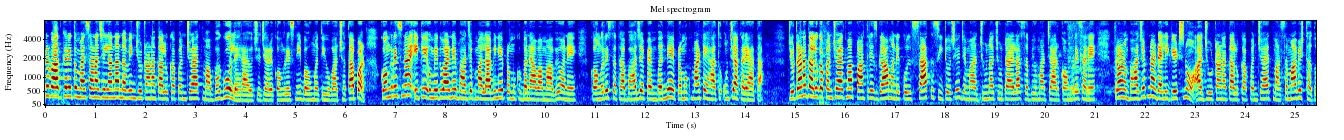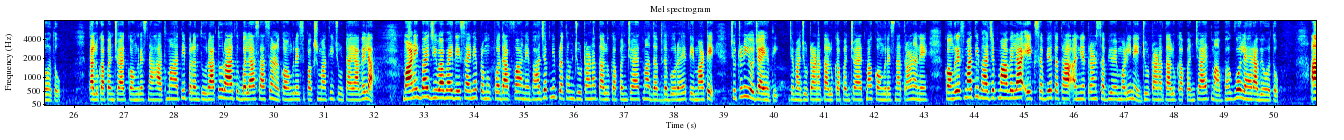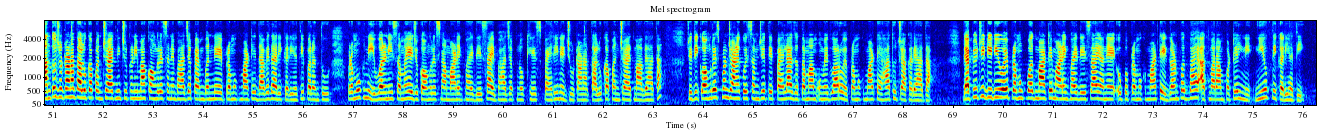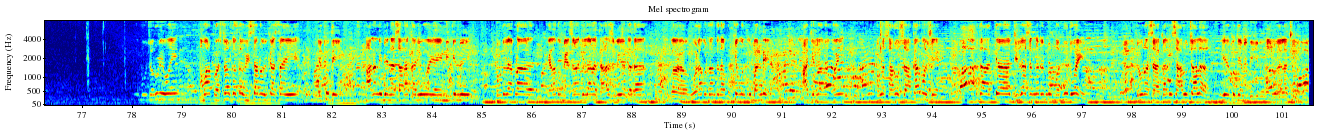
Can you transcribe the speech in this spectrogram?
વાત કરીએ તો મહેસાણા જિલ્લાના નવીન જોટાણા તાલુકા પંચાયતમાં ભગવો લહેરાયો છે, જ્યારે કોંગ્રેસની બહુમતી હોવા છતાં પણ કોંગ્રેસના એકે ઉમેદવારને ભાજપમાં લાવીને પ્રમુખ બનાવવામાં આવ્યો અને કોંગ્રેસ તથા ભાજપ એમ બંને પ્રમુખ માટે હાથ ઊંચા કર્યા હતા. જોટાણા તાલુકા પંચાયતમાં પાંત્રીસ ગામ અને કુલ સાત સીટો છે, જેમાં જૂના ચૂંટાયેલા સભ્યોમાં ચાર કોંગ્રેસ અને ત્રણ ભાજપના ડેલિગેટ્સનો આ જોટાણા તાલુકા પંચાયતમાં સમાવેશ થતો હતો. તાલુકા પંચાયત કોંગ્રેસના હાથમાં હતી, પરંતુ રાતોરાત બલાસાસણ કોંગ્રેસ પક્ષમાંથી ચૂંટાઈ આવેલા. માણેકભાઈ જીવાભાઈ દેસાઈને પ્રમુખ પદ આપવા અને ભાજપની પ્રથમ જોટાણા તાલુકા પંચાયતમાં દબદબો રહે તે માટે ચૂંટણી યોજાઈ હતી, જેમાં જોટાણા તાલુકા પંચાયતમાં કોંગ્રેસના ત્રણ અને કોંગ્રેસમાંથી ભાજપમાં આવેલા એક સભ્ય તથા અન્ય ત્રણ સભ્યોએ મળીને જોટાણા તાલુકા પંચાયતમાં ભગવો લહેરાવ્યો હતો. આમ તો જોટાણા તાલુકા પંચાયતની ચૂંટણીમાં કોંગ્રેસ અને ભાજપ એમ બંનેએ પ્રમુખ માટે દાવેદારી કરી હતી, પરંતુ પ્રમુખની વરણી સમયે જ કોંગ્રેસના માણેકભાઈ દેસાઈ ભાજપનો ખેસ પહેરીને જોટાણા તાલુકા પંચાયતમાં આવ્યા હતા. જેથી કોંગ્રેસ પણ જાણે કોઈ સમજે તે પહેલા જ તમામ ઉમેદવારોએ પ્રમુખ માટે હાથ ઊંચા કર્યા હતા. ડેપ્યુટી ડીડીઓએ પ્રમુખ પદ માટે માણેકભાઈ દેસાઈ અને ઉપપ્રમુખ માટે ગણપતભાઈ આત્મારામ પટેલની નિયુક્તિ કરી હતી. બહુ જરૂરી હોય. અમારા પર્સનલ કરતા વિસ્તારનો વિકાસ થાય એ હેતુથી આનંદીબેનના સારા કાર્યો હોય એ નીતિનભાઈ ટોટલ આપણા પહેલાં તો મહેસાણા જિલ્લાના ધારાસભ્ય તથા વડાપ્રધાન તથા મુખ્યમંત્રી બંને આ જિલ્લાના હોય. અમને સારો સહકાર મળશે. તથા અત્યારે જિલ્લા સંગઠનનો મજબૂત હોય, તેઓના સહકારથી સારું ચાલે, એ હેતુથી અમે બીજેપીમાં જોડાયેલા છીએ.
